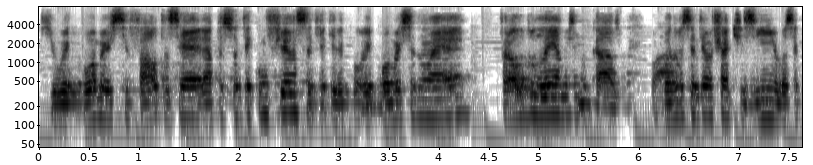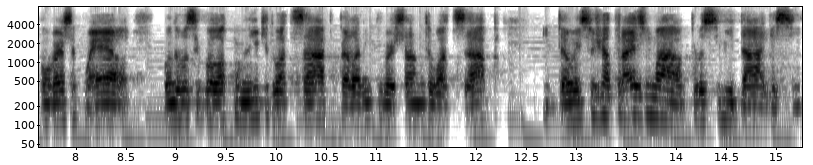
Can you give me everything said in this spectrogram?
que o e-commerce falta assim, é a pessoa ter confiança, que aquele e-commerce não é fraudulento, no caso. Claro. Quando você tem um chatzinho, você conversa com ela, quando você coloca um link do WhatsApp para ela vir conversar no teu WhatsApp, então isso já traz uma proximidade, assim.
